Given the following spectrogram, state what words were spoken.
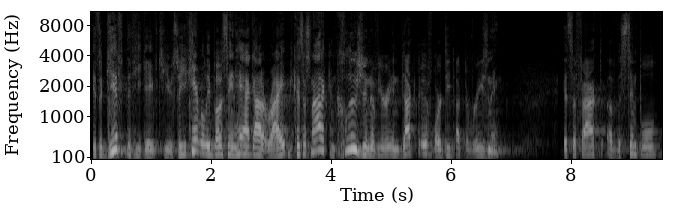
It's a gift that he gave to you. So you can't really boast saying, Hey, I got it right, because it's not a conclusion of your inductive or deductive reasoning. It's a fact of the simple,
